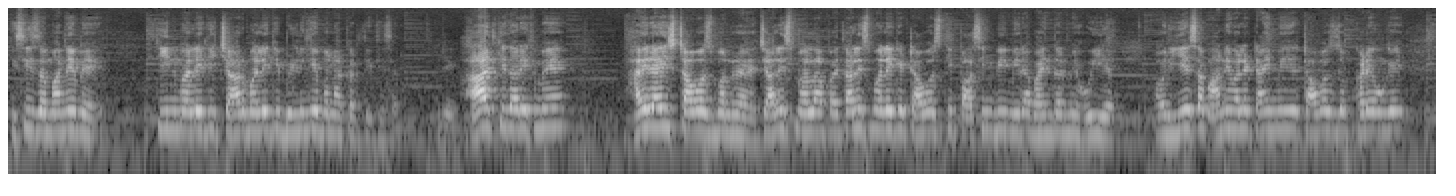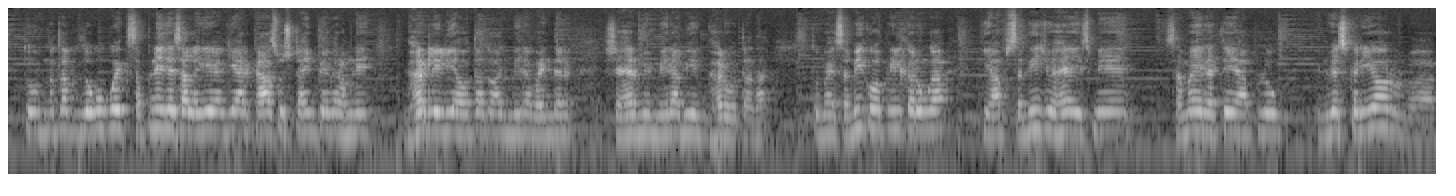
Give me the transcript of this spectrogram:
किसी ज़माने में तीन महले की चार महले की बिल्डिंगें बना करती थी सर। जी। आज की तारीख में हाई राइज टावर्स बन रहे हैं। चालीस महला पैंतालीस महले के टावर्स की पासिंग भी मीरा भाईंदर में हुई है। और ये सब आने वाले टाइम में ये टावर्स जब खड़े होंगे तो मतलब लोगों को एक सपने जैसा लगेगा कि यार काश उस टाइम पे अगर हमने घर ले लिया होता तो आज मेरा भाईंदर शहर में मेरा भी एक घर होता था। तो मैं सभी को अपील करूँगा कि आप सभी जो है इसमें समय रहते आप लोग इन्वेस्ट करिए और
